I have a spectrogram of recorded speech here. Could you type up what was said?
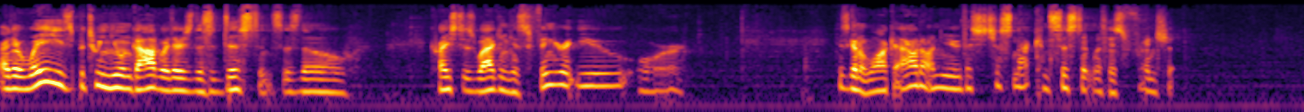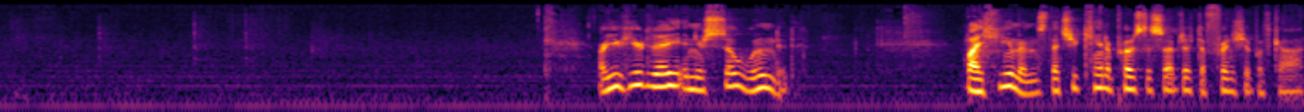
Are there ways between you and God where there's this distance, as though Christ is wagging his finger at you, or he's going to walk out on you? That's just not consistent with his friendship. Are you here today and you're so wounded by humans that you can't approach the subject of friendship with God?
